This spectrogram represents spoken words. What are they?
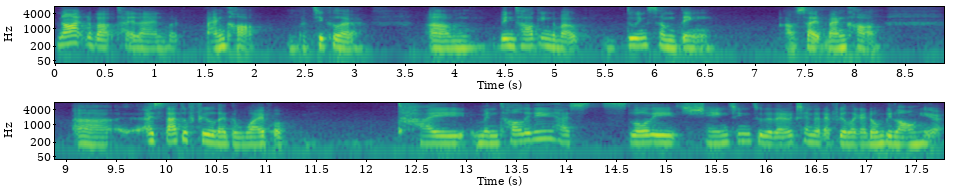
Not about Thailand, but Bangkok in particular. Um, been talking about doing something outside Bangkok. Uh, I start to feel that the vibe of Thai mentality has slowly changing to the direction that I feel like I don't belong here.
